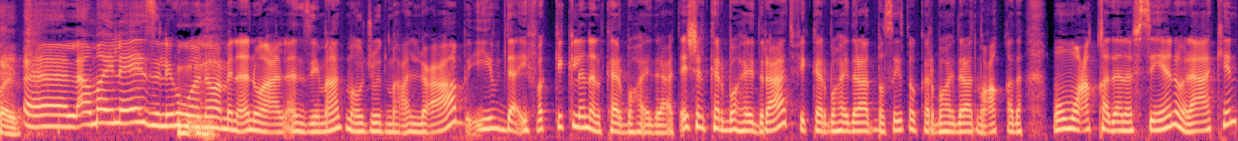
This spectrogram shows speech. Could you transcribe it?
طيب. آه، الاميليز اللي هو نوع من أنواع الأنزيمات موجود مع اللعاب. يبدأ يفكك لنا الكربوهيدرات. إيش الكربوهيدرات؟ في كربوهيدرات بسيطة وكربوهيدرات معقدة. مو معقدة نفسيا ولكن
